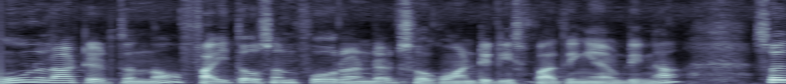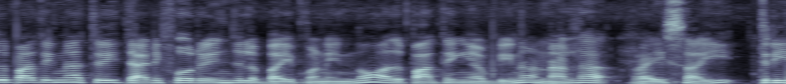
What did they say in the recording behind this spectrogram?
மூணு லாட் எடுத்திருந்தோம். Five thousand four hundred so quantities பார்த்தீங்க அப்படின்னா. ஸோ இது பார்த்தீங்கன்னா த்ரீ தேர்ட்டி ஃபோர் ரேஞ்சில் பை பண்ணியிருந்தோம். அது பார்த்தீங்க அப்படின்னா நல்லா ரைஸ் ஆகி three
